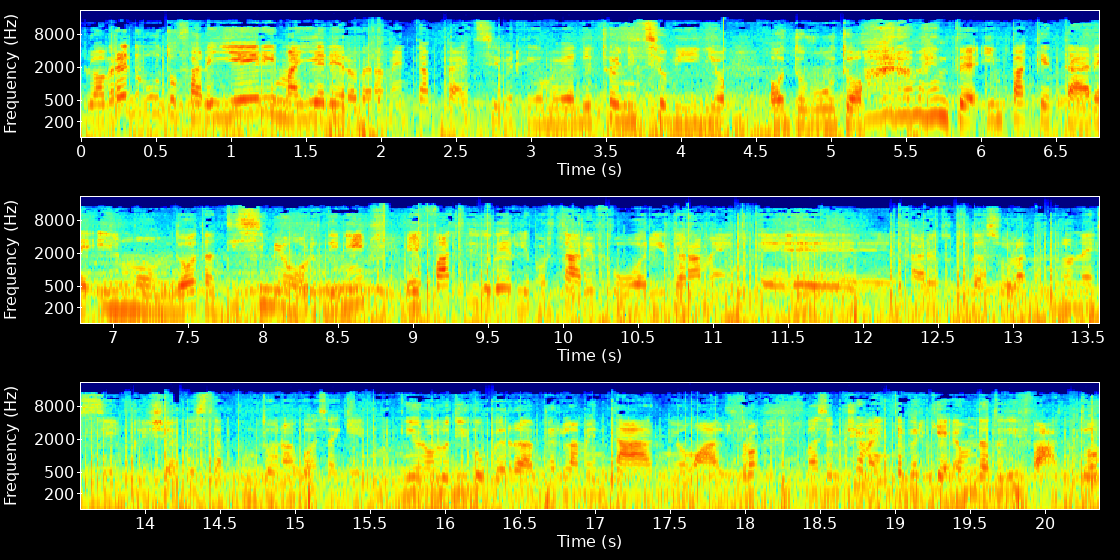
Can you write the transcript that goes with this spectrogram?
Lo avrei dovuto fare ieri ma ieri ero veramente a pezzi perché come vi ho detto a inizio video ho dovuto veramente impacchettare il mondo tantissimi ordini e il fatto di doverli portare fuori veramente eh, fare tutto da sola non è semplice questa appunto una cosa che io non lo dico per, per lamentarmi o altro ma semplicemente perché è un dato di fatto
